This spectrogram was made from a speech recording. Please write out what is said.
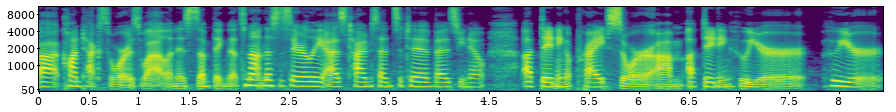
uh, contacts for as well, and is something that's not necessarily as time sensitive as you know updating a price or um, updating who your who your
